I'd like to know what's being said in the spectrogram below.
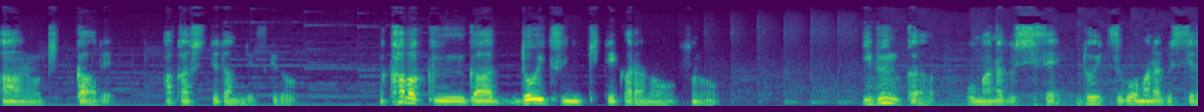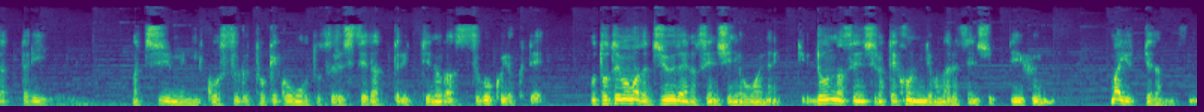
あの、キッカーで明かしてたんですけど、カバクがドイツに来てからの、その、異文化を学ぶ姿勢、ドイツ語を学ぶ姿勢だったり、まあ、チームにこうすぐ溶け込もうとする姿勢だったりっていうのがすごく良くて、とてもまだ10代の選手に思えないっていう、どんな選手の手本にでもなる選手っていうふうに、まあ言ってたんですね。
